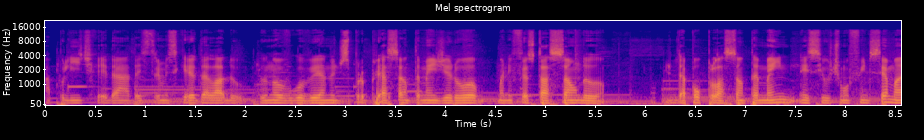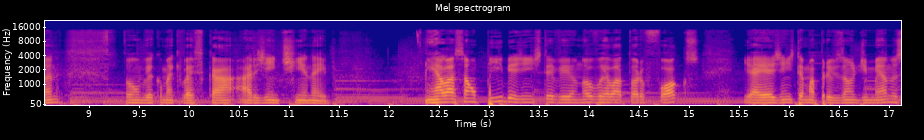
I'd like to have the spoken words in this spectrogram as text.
a política da, da extrema esquerda lá do, do novo governo de expropriação também gerou manifestação do, da população também nesse último fim de semana. Vamos ver como é que vai ficar a Argentina aí. Em relação ao PIB, a gente teve um novo relatório Focus, e aí a gente tem uma previsão de menos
